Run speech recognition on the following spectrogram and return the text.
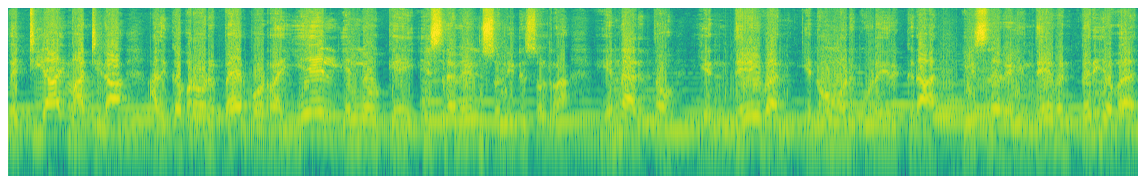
வெற்றியாய் மாற்றிடா. அதுக்கப்புறம் ஒரு பெயர் போடுறான் ஏல் எல்லோகே இஸ்ரவேல் சொல்லிட்டு சொல்றான். என்ன அர்த்தம்? என் தேவன் என்னோடு கூட இருக்கிறார். இஸ்ரவேலின் தேவன் பெரியவர்.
